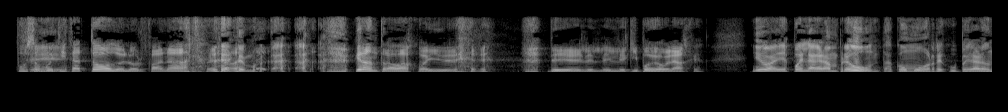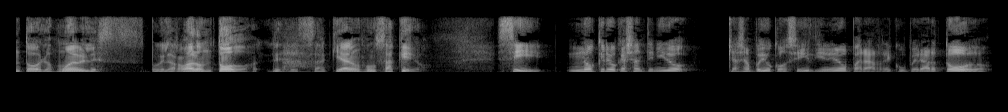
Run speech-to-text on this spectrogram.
Puso Sí. multista todo el orfanato. gran trabajo ahí de- del del equipo de doblaje. Y bueno, y después la gran pregunta, ¿cómo recuperaron todos los muebles? Porque les robaron todo, les saquearon, fue un saqueo. Sí, no creo que hayan tenido, que hayan podido conseguir dinero para recuperar todo.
